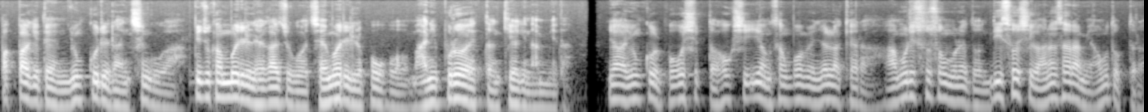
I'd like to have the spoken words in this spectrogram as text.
빡빡이 된 윤꿀이라는 친구가 삐죽한 머리를 해가지고 제 머리를 보고 많이 부러워했던 기억이 납니다. 야 윤꿀 보고 싶다 혹시 이 영상 보면 연락해라 아무리 수소문해도 네 소식 아는 사람이 아무도 없더라.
